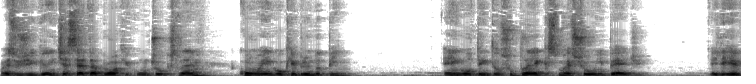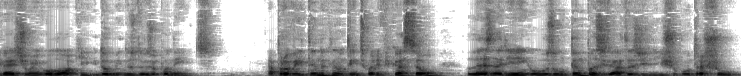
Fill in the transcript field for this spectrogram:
mas o gigante acerta Brock com um chokeslam, com Angle quebrando o pin. Angle tenta um suplex, mas Show o impede. Ele reverte o Angle Lock e domina os dois oponentes. Aproveitando que não tem desqualificação, Lesnar e Angle usam tampas de latas de lixo contra Show,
